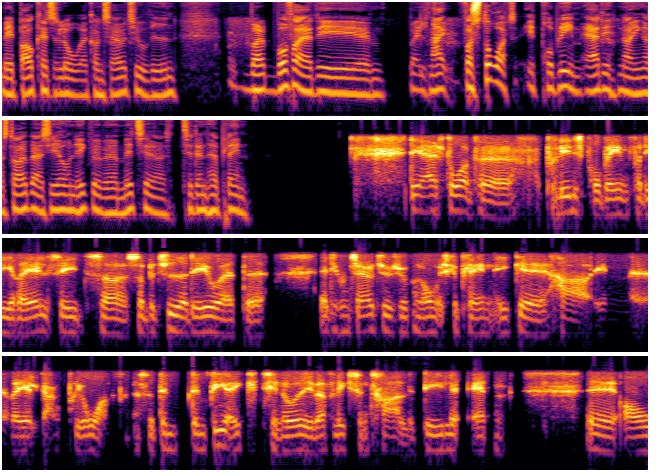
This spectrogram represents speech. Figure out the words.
med et bagkatalog af konservativ viden. Hvorfor er det... Øh, nej, hvor stort et problem er det, når Inger Støjberg siger, at hun ikke vil være med til, at, til den her plan? Det er et stort øh, politisk problem, fordi reelt set så, så betyder det jo, at, øh, at de konservatives økonomiske plan ikke øh, har en øh, reel gang på jorden. Altså, den, den bliver ikke til noget, i hvert fald ikke centrale dele af den. Øh, og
